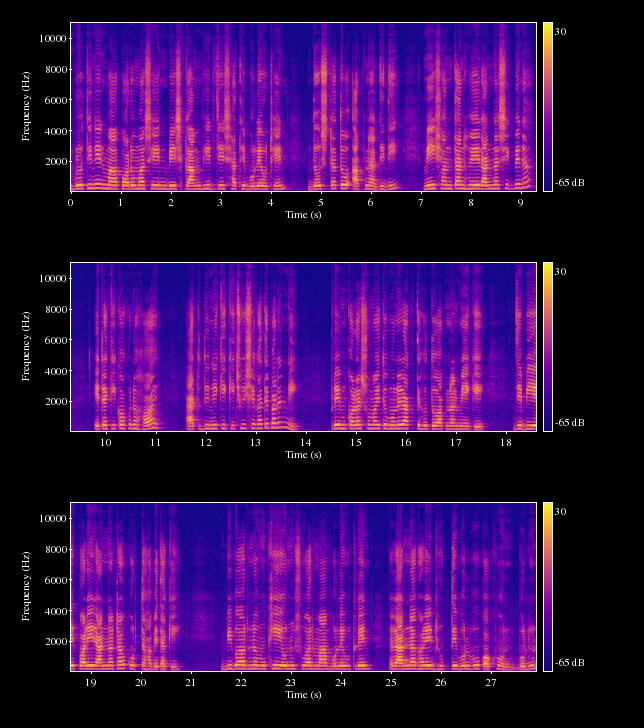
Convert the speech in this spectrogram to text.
ব্রতিনের মা পরমা সেন বেশ গাম্ভীর্যের সাথে বলে ওঠেন, দোষটা তো আপনার, দিদি। মেয়ে সন্তান হয়ে রান্না শিখবে না? এটা কি কখনো হয়? এতদিনে কি কিছুই শেখাতে পারেননি? প্রেম করার সময় তো মনে রাখতে হতো আপনার মেয়েকে, যে বিয়ের পরে রান্নাটাও করতে হবে তাকে। বিবর্ণ মুখে অনুসুয়ার মা বলে উঠলেন, রান্নাঘরে ঢুকতে বলব কখন? বলুন।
